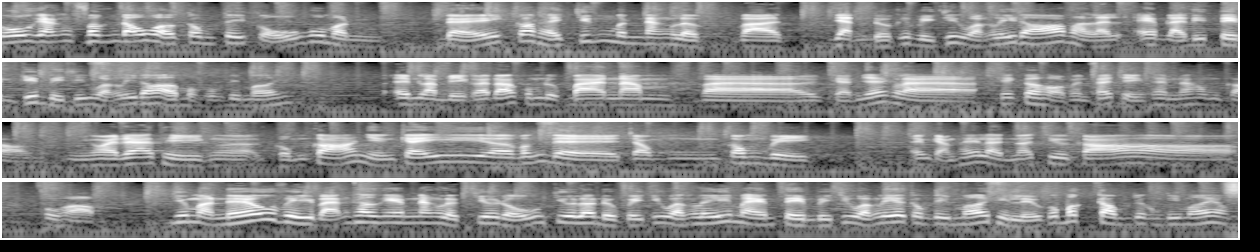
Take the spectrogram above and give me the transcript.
cố gắng phấn đấu ở công ty cũ của mình để có thể chứng minh năng lực và giành được cái vị trí quản lý đó mà lại em lại đi tìm kiếm vị trí quản lý đó ở một công ty mới. Em làm việc ở đó cũng được 3 năm và cảm giác là cái cơ hội mình phát triển thêm nó không còn. Ngoài ra thì ờ, cũng có những cái ờ, vấn đề trong công việc em cảm thấy là nó chưa có phù hợp. Nhưng mà nếu vì bản thân em năng lực chưa đủ chưa lên được vị trí quản lý mà em tìm vị trí quản lý ở công ty mới thì liệu có bất công cho công ty mới không?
